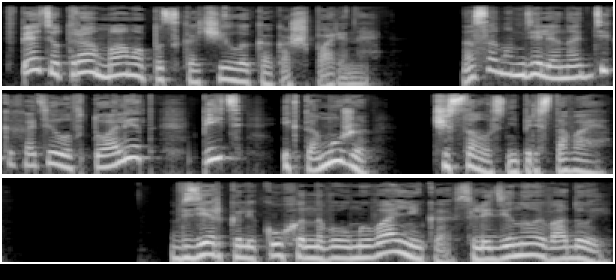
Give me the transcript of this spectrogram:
В пять утра мама подскочила, как ошпаренная. На самом деле она дико хотела в туалет пить и к тому же чесалась не переставая. В зеркале кухонного умывальника с ледяной водой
